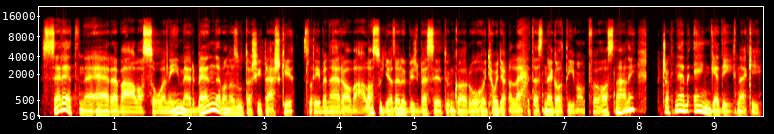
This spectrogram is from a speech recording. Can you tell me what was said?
szeretne erre válaszolni, mert benne van az utasítás készletében erre a válasz. Ugye az előbb is beszéltünk arról, hogy hogyan lehet ezt negatívan felhasználni, csak nem engedik neki.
